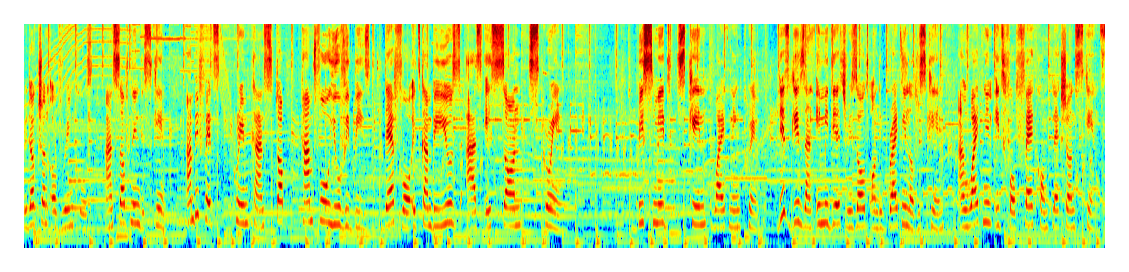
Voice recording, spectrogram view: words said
reduction of wrinkles, and softening the skin. Ambifade Cream can stop harmful UVBs, therefore it can be used as a sunscreen. Bismuth Skin Whitening Cream this gives an immediate result on the brightening of the skin and whitening it for fair complexioned skins.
